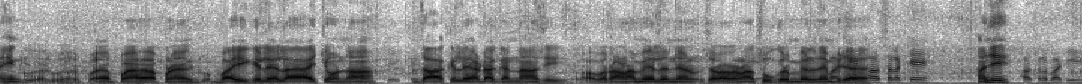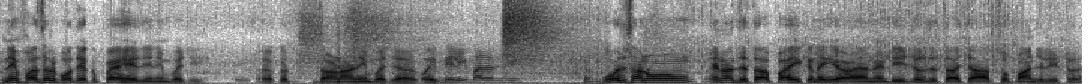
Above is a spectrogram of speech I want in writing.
ਅਸੀਂ ਗੁ- ਬਾਈ ਅ- ਆਪਣਾ ਲਾਇਆ ਸੀ ਝੋਨਾ। 10 ਕਿੱਲੇ ਸਾਡਾ ਗੰਨਾ ਸੀ। ਰਾਣਾ ਮਿਲ ਨੇ ਰਾਣਾ ਸ਼ੂਗਰ ਮਿਲ ਨੇ ਬਜਾਇਆ ਫਸਲ ਕੇ? ਹਾਂਜੀ। ਫਸਲ ਬਚੀ ਨਹੀਂ ਫਸਲ ਪੁੱਤ ਇੱਕ ਪੈਸੇ ਦੀ ਨਹੀਂ ਬਚੀ। ਠੀਕ। ਇੱਕ ਦਾਣਾ ਨਹੀਂ ਬਚਿਆ ਕੋਈ ਕੋਈ ਮਿਲੀ ਮਦਦ ਜੀ? ਉਹ ਸਾਨੂੰ ਇਹਨਾਂ ਦਿੱਤਾ ਭਾਈ ਕਨਈਆ ਵਾਲਿਆਂ ਨੇ ਡੀਜ਼ਲ ਦਿੱਤਾ 405 ਲੀਟਰ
